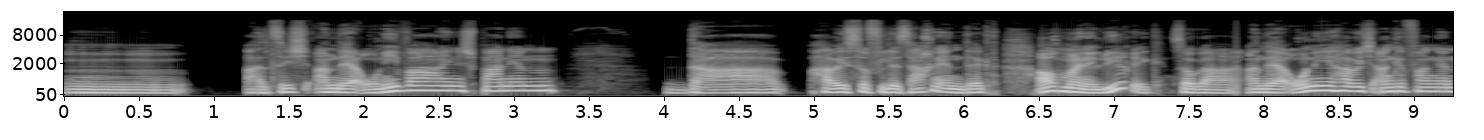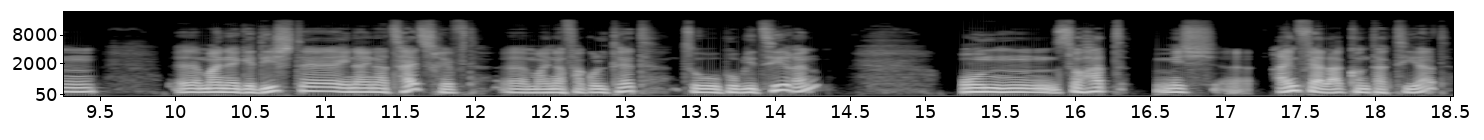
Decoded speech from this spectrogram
Mm, als ich an der Uni war in Spanien, da habe ich so viele Sachen entdeckt. Auch meine Lyrik sogar. An der Uni habe ich angefangen, äh, meine Gedichte in einer Zeitschrift äh, meiner Fakultät zu publizieren. Und so hat mich äh, ein Verlag kontaktiert,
